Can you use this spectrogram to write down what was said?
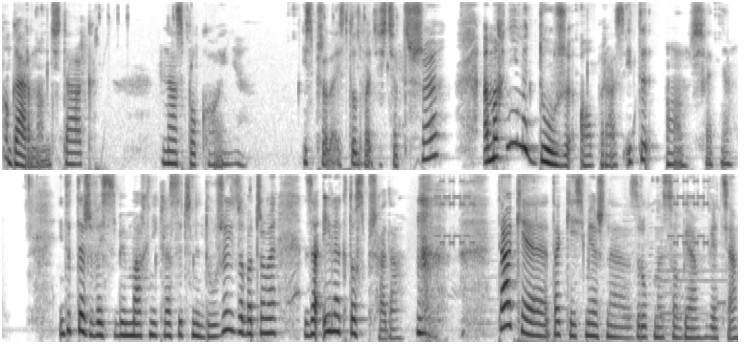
ogarnąć, tak? Na spokojnie. I sprzedaj 123. A machnijmy duży obraz. I ty... O, świetnie. I ty też weź sobie machnij klasyczny duży i zobaczymy za ile kto sprzeda. takie, takie śmieszne zróbmy sobie, wiecie.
